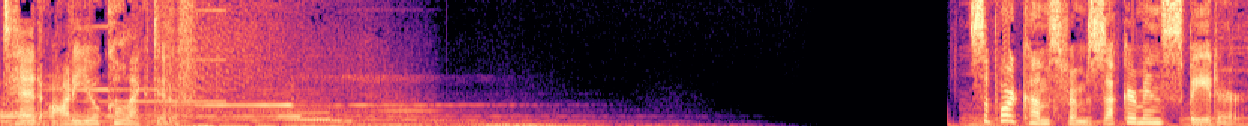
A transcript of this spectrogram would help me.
TED Audio Collective. Support comes from Zuckerman Spader.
